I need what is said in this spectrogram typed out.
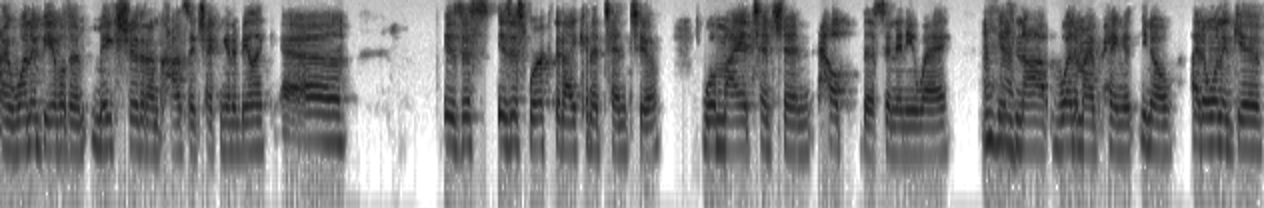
I want to be able to make sure that I'm constantly checking in and being like, eh, is this is this work that I can attend to? Will my attention help this in any way? Mm-hmm. If not, what am I paying? You know, I don't want to give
